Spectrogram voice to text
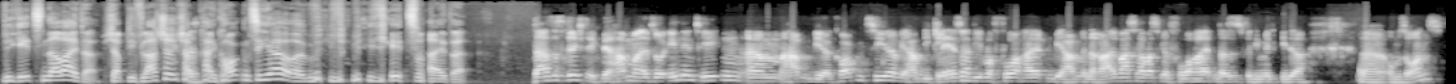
Wie geht's denn da weiter? Ich habe die Flasche, ich habe keinen Korkenzieher. Wie, wie geht's weiter? Das ist richtig. Wir haben also in den Theken ähm, haben wir Korkenzieher, wir haben die Gläser, die wir vorhalten, wir haben Mineralwasser, was wir vorhalten. Das ist für die Mitglieder äh, umsonst.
